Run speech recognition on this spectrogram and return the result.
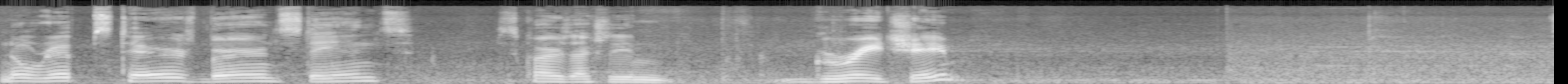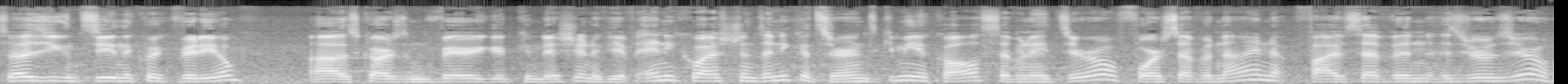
No rips, tears, burns, stains. This car is actually in great shape. So as you can see in the quick video, uh, this car is in very good condition. If you have any questions, any concerns, give me a call, 780-479-5700. Or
